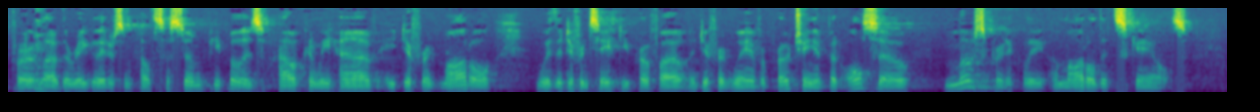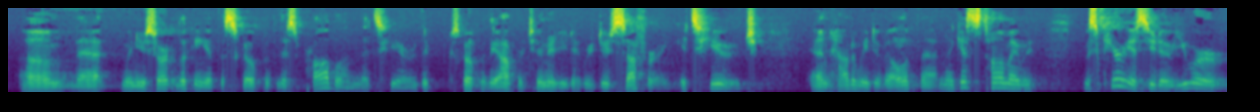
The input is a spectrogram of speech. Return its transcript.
for a lot of the regulators and health system people is how can we have a different model with a different safety profile, a different way of approaching it, but also, most critically, a model that scales. Um, that when you start looking at the scope of this problem that's here, the scope of the opportunity to reduce suffering, it's huge. And how do we develop that? And I guess, Tom, I was curious, you know, you were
